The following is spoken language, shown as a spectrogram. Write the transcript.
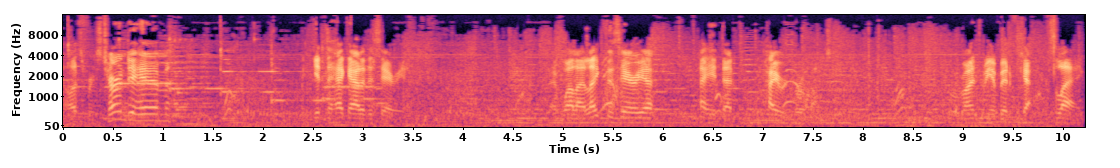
Now let's return to him and get the heck out of this area. And while I like this area, I hate that pirate robot. It reminds me a bit of Captain Flag.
